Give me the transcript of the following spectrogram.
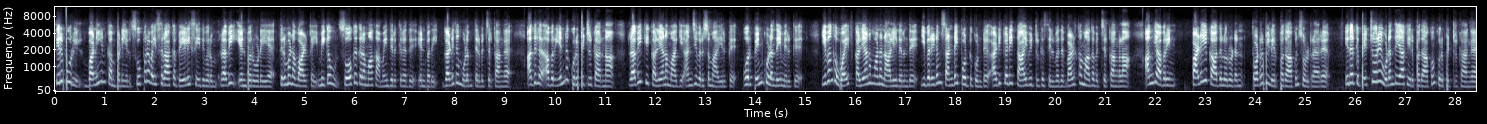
திருப்பூரில் பனியன் கம்பெனியில் சூப்பர்வைசராக வேலை செய்து வரும் ரவி என்பவருடைய திருமண வாழ்க்கை மிகவும் சோககரமாக அமைந்திருக்கிறது என்பதை கடிதம் மூலம் தெரிவிச்சிருக்காங்க. அதுல அவர் என்ன குறிப்பிட்டிருக்காருன்னா ரவிக்கு கல்யாணம் ஆகி அஞ்சு வருஷம் ஆயிருக்கு. ஒரு பெண் குழந்தையும் இருக்கு. இவங்க ஒய்ஃப் கல்யாணமான நாளிலிருந்து இவரிடம் சண்டை போட்டுக்கொண்டு அடிக்கடி தாய் வீட்டிற்கு செல்வது வழக்கமாக வச்சிருக்காங்களாம். அங்கே அவரின் பழைய காதலருடன் தொடர்பில் இருப்பதாகவும் சொல்றாரு. இதற்கு பெற்றோரே உடந்தையாக இருப்பதாகவும் குறிப்பிட்டிருக்காங்க.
